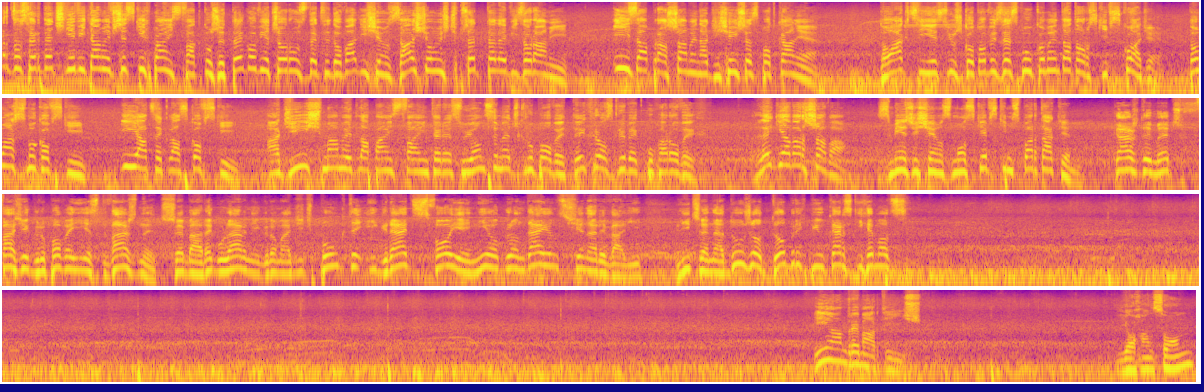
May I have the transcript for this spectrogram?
Bardzo serdecznie witamy wszystkich Państwa, którzy tego wieczoru zdecydowali się zasiąść przed telewizorami i zapraszamy na dzisiejsze spotkanie. Do akcji jest już gotowy zespół komentatorski w składzie. Tomasz Smokowski i Jacek Laskowski. A dziś mamy dla Państwa interesujący mecz grupowy tych rozgrywek pucharowych. Legia Warszawa zmierzy się z moskiewskim Spartakiem. Każdy mecz w fazie grupowej jest ważny. Trzeba regularnie gromadzić punkty i grać swoje, nie oglądając się na rywali. Liczę na dużo dobrych piłkarskich emocji. i Andre Martins. Johansson.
